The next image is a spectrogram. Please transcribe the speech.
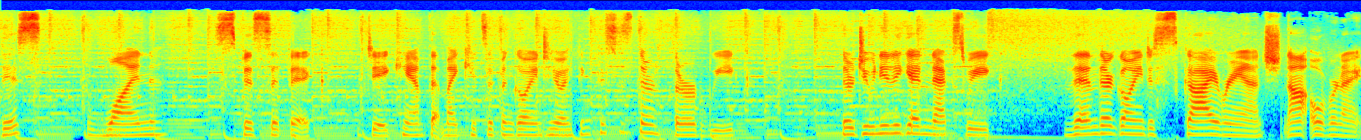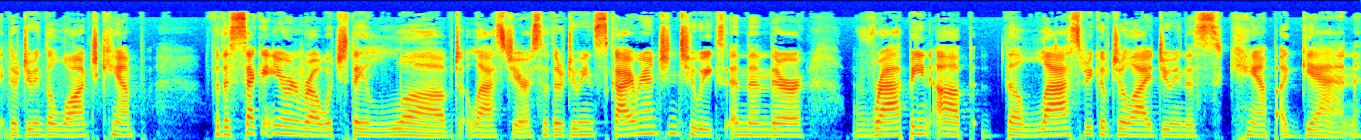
This one specific day camp that my kids have been going to, I think this is their third week. They're doing it again next week. Then they're going to Sky Ranch, not overnight. They're doing the launch camp for the second year in a row, which they loved last year. So they're doing Sky Ranch in two weeks, and then they're wrapping up the last week of July doing this camp again.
